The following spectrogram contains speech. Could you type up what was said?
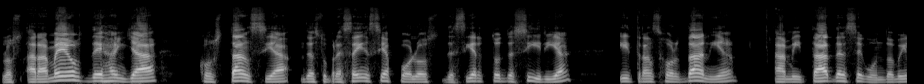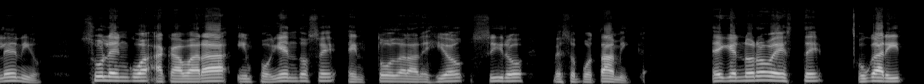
Los arameos dejan ya constancia de su presencia por los desiertos de Siria y Transjordania a mitad del segundo milenio. Su lengua acabará imponiéndose en toda la región siro-mesopotámica. En el noroeste, Ugarit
